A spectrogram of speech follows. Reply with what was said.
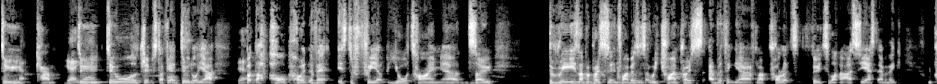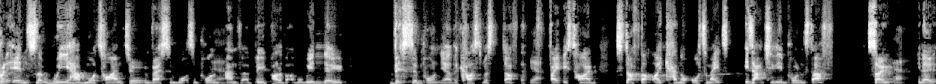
do yeah. camp, yeah, do, yeah. do all the drip stuff. Yeah. Do it all. Yeah? yeah. But the whole point of it is to free up your time. Yeah. Mm-hmm. So the reason I put processes into my business and we try and process everything. Yeah. From our products through to like our CS everything. We put it in so that we have more time to invest in what's important. And for a big part of, of what we do, this is important. Yeah. The customer stuff, the yeah. FaceTime, the stuff that I cannot automate is actually the important stuff. So, yeah. you know,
